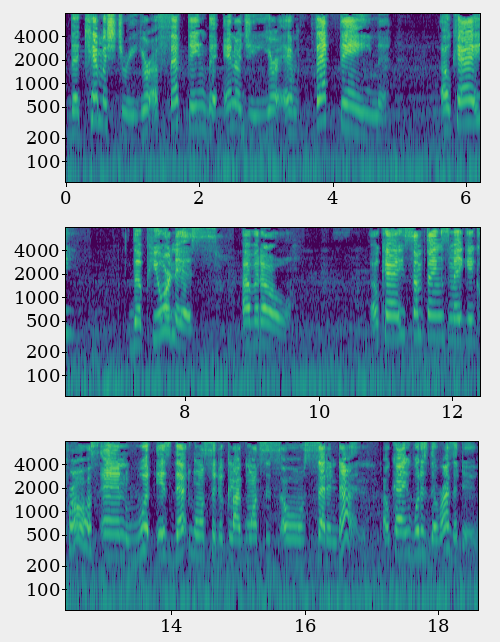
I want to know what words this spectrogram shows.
the chemistry, you're affecting the energy, you're infecting, okay, the pureness of it all. Okay, some things may get crossed, and what is that going to look like once it's all said and done? Okay, what is the residue?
